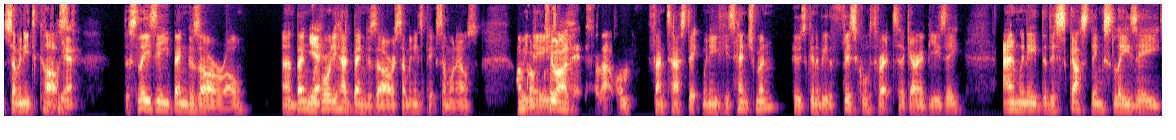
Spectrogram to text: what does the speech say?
So we need to cast Yeah. the sleazy Ben Gazzara role. And Ben, Yeah. we've already had Ben Gazzara, so we need to pick someone else. I've we got need- two ideas for that one. Fantastic. We need his henchman, who's going to be the physical threat to Gary Busey, and we need the disgusting, sleazy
